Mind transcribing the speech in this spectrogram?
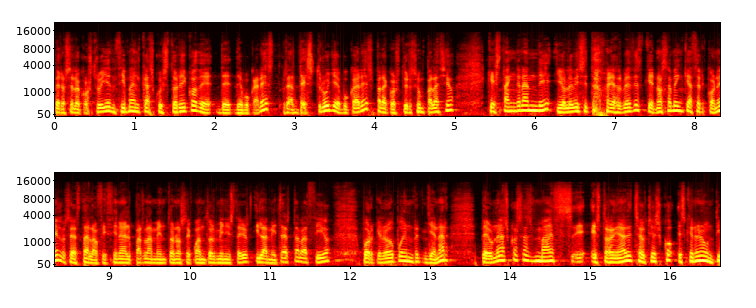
pero se lo construye encima del casco histórico de, de, Bucarest. O sea, destruye Bucarest para construirse un palacio que es tan grande, yo lo he visitado varias veces, que no saben qué hacer con él. O sea, está la oficina del Parlamento, no sé cuántos ministerios, y la mitad está vacío porque no lo pueden llenar. Pero una de las cosas más eh, extraordinarias de Ceausescu es que no era un tipo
